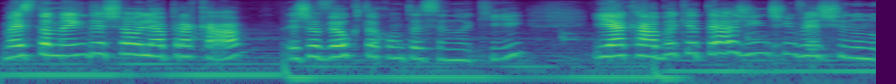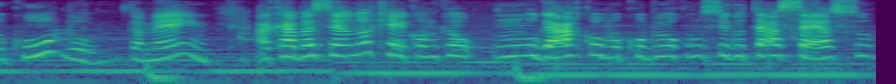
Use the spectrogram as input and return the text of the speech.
mas também deixa eu olhar para cá, deixa eu ver o que está acontecendo aqui. E acaba que até a gente investindo no Cubo também, acaba sendo, ok, como que eu, num lugar como o Cubo eu consigo ter acesso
